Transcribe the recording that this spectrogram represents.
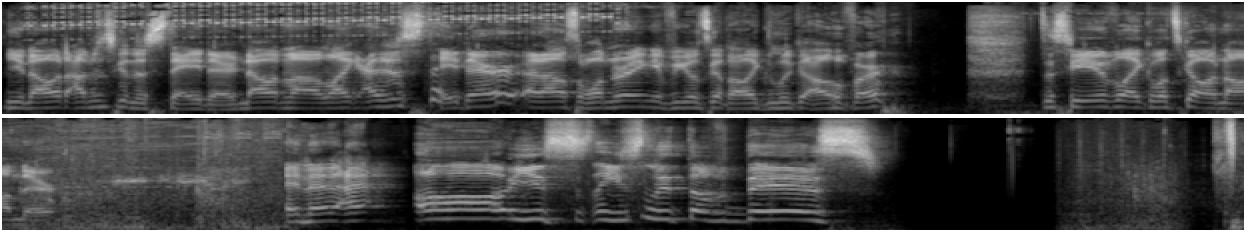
you know what? I'm just gonna stay there. No, no. Like, I just stayed there, and I was wondering if he was gonna like look over to see if like what's going on there. And then I. Oh, you you slid off this.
